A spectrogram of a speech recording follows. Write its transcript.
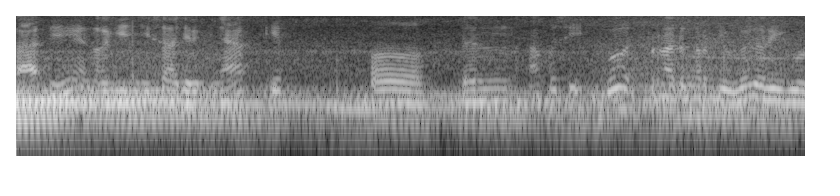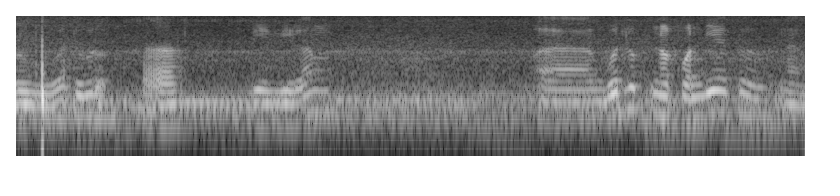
tadi energi nyisa jadi penyakit. Oh dan apa sih? Gue pernah dengar juga dari guru gue tuh bro. Ah, dia bilang gue dulu nelfon dia tuh. Nah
